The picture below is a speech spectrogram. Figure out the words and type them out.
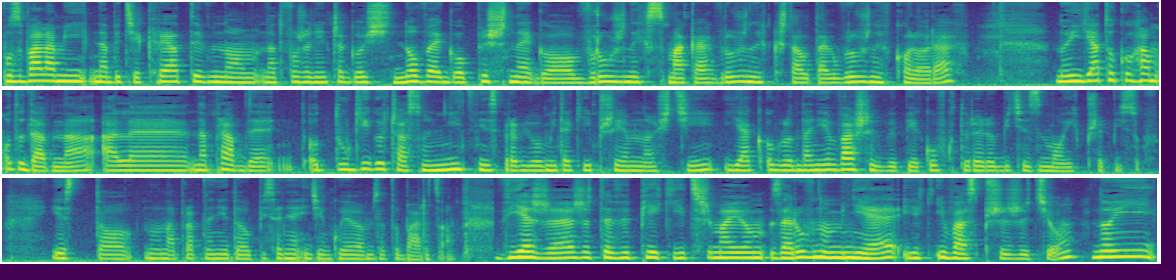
Pozwala mi na bycie kreatywną, na tworzenie czegoś nowego, pysznego, w różnych smakach, w różnych kształtach, w różnych kolorach. No i ja to kocham od dawna, ale naprawdę od długiego czasu nic nie sprawiło mi takiej przyjemności, jak oglądanie Waszych wypieków, które robicie z moich przepisów. Jest to no, naprawdę nie do opisania i dziękuję Wam za to bardzo. Wierzę, że te wypieki trzymają zarówno mnie, jak i Was przy życiu. No i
